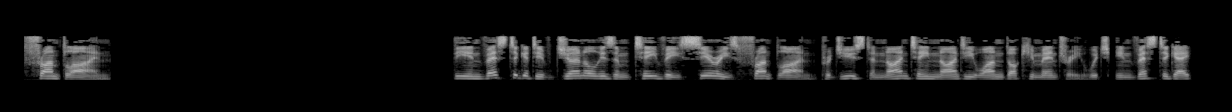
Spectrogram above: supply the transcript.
Frontline The investigative journalism TV series Frontline produced a 1991 documentary which Investigate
